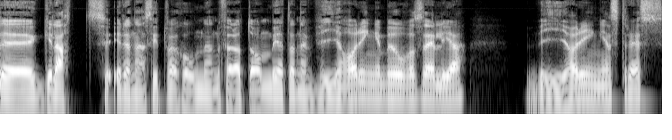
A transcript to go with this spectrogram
Eh, glatt i den här situationen för att de vet att nej, vi har ingen behov att sälja, vi har ingen stress.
